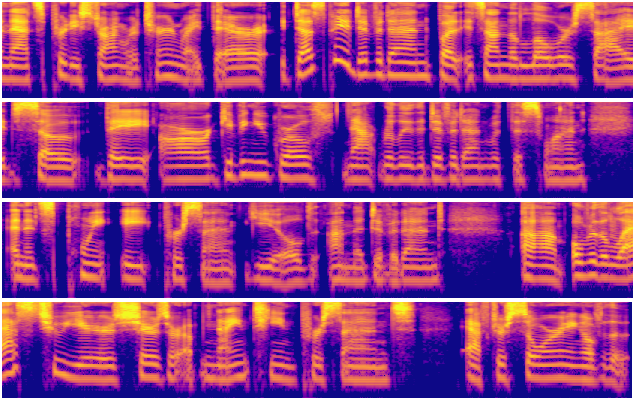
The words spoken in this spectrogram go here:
and that's pretty strong return right there. It does pay a dividend, but it's on the lower side, so they are giving you growth, not really the dividend with this one, and it's 0.8% yield on the dividend. Um, over the last two years, shares are up 19% after soaring over the,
